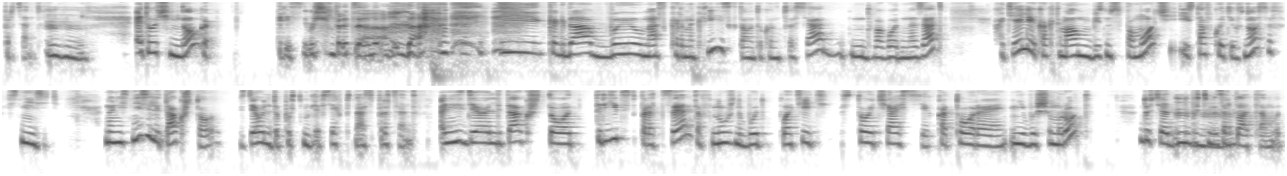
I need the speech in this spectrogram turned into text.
процентов. Угу. Это очень много, 30 с небольшим процентов. Да. Да. И когда был у нас коронакризис, когда он только начался два года назад, хотели как-то малому бизнесу помочь и ставку этих взносов снизить. Но не снизили так, что сделали, допустим, для всех 15%. Они сделали так, что 30% нужно будет платить с той части, которая не выше МРОД. То есть, тебя, допустим, зарплата там вот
